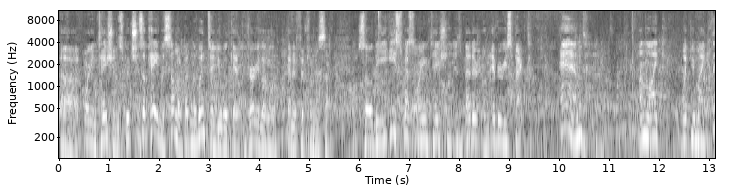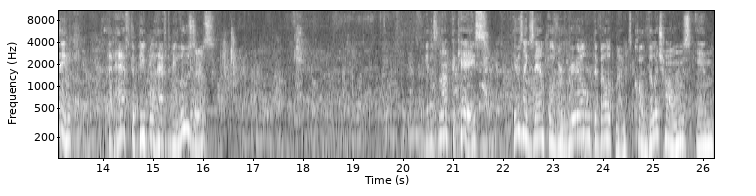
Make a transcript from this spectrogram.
uh, orientations, which is okay in the summer, but in the winter you will get very little benefit from the sun. So the east-west orientation is better in every respect. And unlike what you might think, that half the people have to be losers, it is not the case. Here's an example of a real development called Village Homes in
